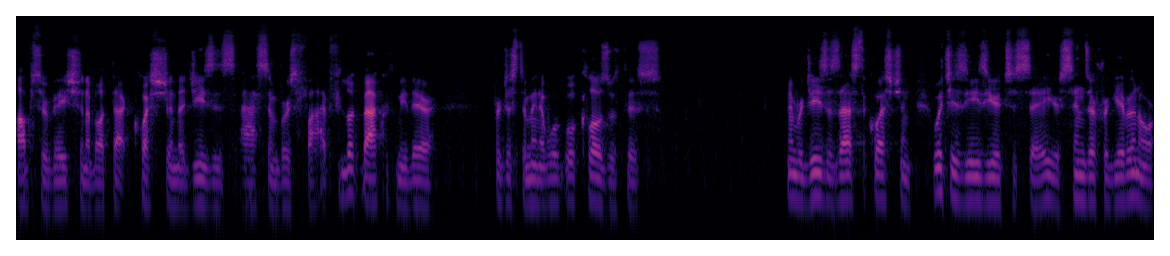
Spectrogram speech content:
observation about that question that Jesus asked in verse 5. If you look back with me there, for just a minute. We'll, we'll close with this. Remember, Jesus asked the question which is easier to say, your sins are forgiven, or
